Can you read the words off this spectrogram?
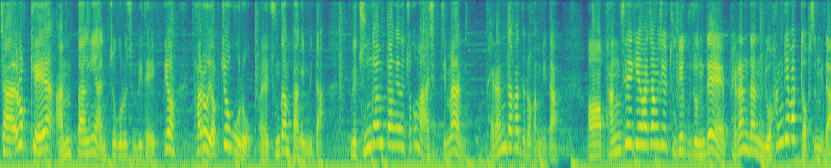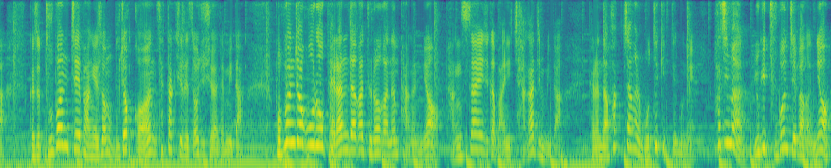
자, 이렇게 안방이 안쪽으로 준비되어 있고요. 바로 옆쪽으로 예, 중간방입니다. 근데 중간방에는 조금 아쉽지만 베란다가 들어갑니다. 어, 방 3개, 화장실 2개 구조인데 베란다는 요 한 개밖에 없습니다. 그래서 두 번째 방에선 무조건 세탁실을 써주셔야 됩니다. 보편적으로 베란다가 들어가는 방은요, 방 사이즈가 많이 작아집니다. 베란다 확장을 못했기 때문에 하지만 여기 두 번째 방은요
